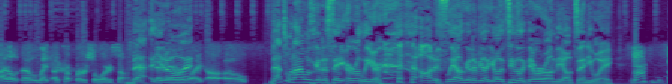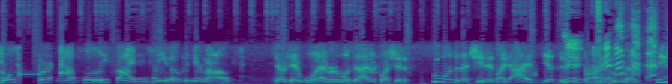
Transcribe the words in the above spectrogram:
I don't know, like a commercial or something. That- you know what? Like, uh oh. That's what I was gonna say earlier. Honestly, I was gonna be like, "Yo, it seems like they were on the outs anyway." That's bullshit. You were absolutely fine until you opened your mouth. Okay, whatever. Listen, I have a question. Who was it that cheated? Like, I'm guessing it was Brian because he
